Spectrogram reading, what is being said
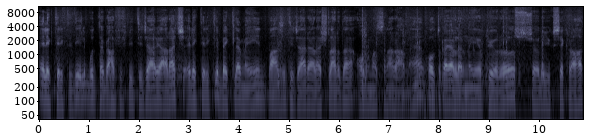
elektrikli değil. Bu tabi hafif bir ticari araç. Elektrikli beklemeyin. Bazı ticari araçlarda olmasına rağmen koltuk ayarlarını yapıyoruz. Şöyle yüksek rahat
